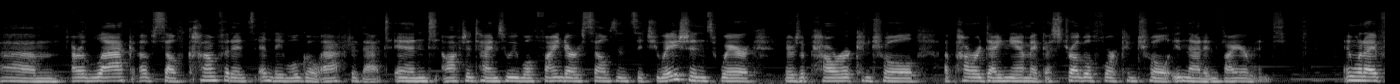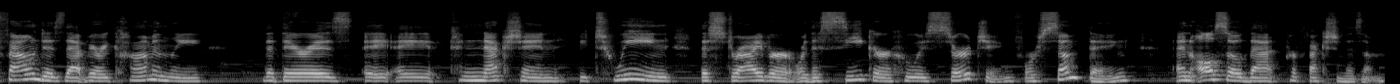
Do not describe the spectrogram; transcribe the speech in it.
um, our lack of self confidence, and they will go after that. And oftentimes, we will find ourselves in situations where there's a power control, a power dynamic, a struggle for control in that environment. And what I've found is that very commonly, that there is a, a connection between the striver or the seeker who is searching for something and also that perfectionism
